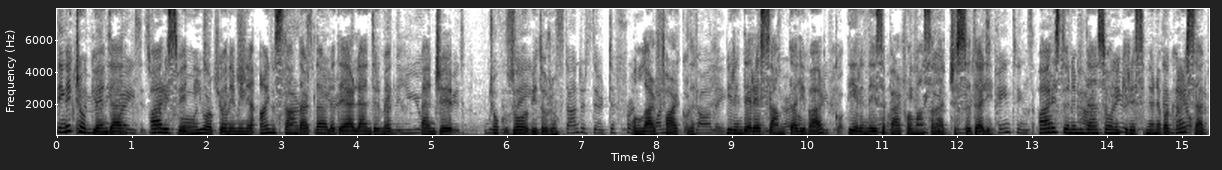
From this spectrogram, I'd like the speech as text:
Pek çok yönden Paris ve New York dönemini aynı standartlarla değerlendirmek bence çok zor bir durum. Bunlar farklı. Birinde ressam Dali var, diğerinde ise performans sanatçısı Dali. Paris döneminden sonraki resimlerine bakarsak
